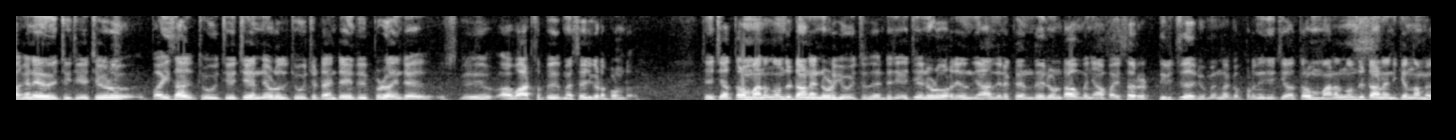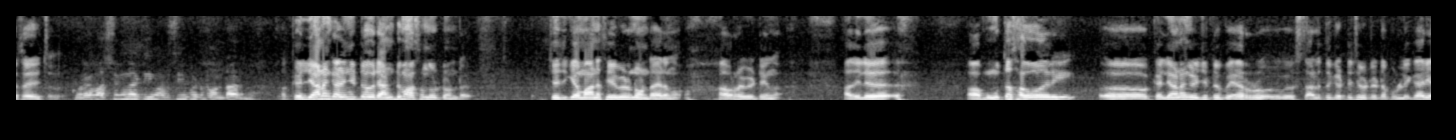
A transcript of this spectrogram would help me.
അങ്ങനെ ചേച്ചിയോട് പൈസ ചേച്ചി എന്നോട് ചോദിച്ചിട്ട് എന്റെ ഇപ്പോഴും അതിന്റെ വാട്സപ്പ് മെസ്സേജ് കിടപ്പുണ്ട്. ചേച്ചി അത്ര മനംനൊന്നിട്ടാണ് എന്നോട് ചോദിച്ചത്. എന്റെ ചേച്ചി എന്നോട് പറഞ്ഞത് ഞാൻ നിനക്ക് എന്തെങ്കിലും ഉണ്ടാകുമ്പോൾ ഞാൻ പൈസ തിരിച്ചു തരും എന്നൊക്കെ പറഞ്ഞ് ചേച്ചി അത്ര മനംനൊന്നിട്ടാണ് എനിക്കെന്നാ മെസ്സേജ് അയച്ചത്. കല്യാണം കഴിഞ്ഞിട്ട് രണ്ട് മാസം തൊട്ടുണ്ട്. ചേച്ചിക്ക് മാനസിക പീഡനം ഉണ്ടായിരുന്നു അവരുടെ വീട്ടിൽ നിന്ന്. അതിൽ മൂത്ത സഹോദരി കല്യാണം കഴിച്ചിട്ട് വേറൊരു സ്ഥലത്ത് കെട്ടിച്ചു വിട്ടിട്ട് പുള്ളിക്കാരി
